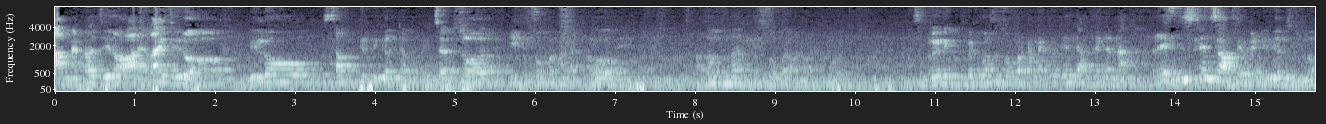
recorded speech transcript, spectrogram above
or metal zero or alloy zero below some critical temperature so ఇది సూపర్ కండక్టర్ అర్థమవుతుందా ఇది సూపర్ కండక్టర్ సింపుల్గా నీకు గుర్తుపెట్టుకోవాల్సిన సూపర్ కండక్టివిటీ అంటే అర్థం ఏంటన్నా resistance of a material zero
